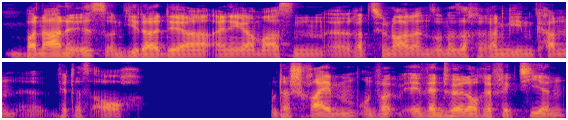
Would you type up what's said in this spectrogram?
Banane ist und jeder, der einigermaßen äh, rational an so eine Sache rangehen kann, äh, wird das auch unterschreiben und eventuell auch reflektieren,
